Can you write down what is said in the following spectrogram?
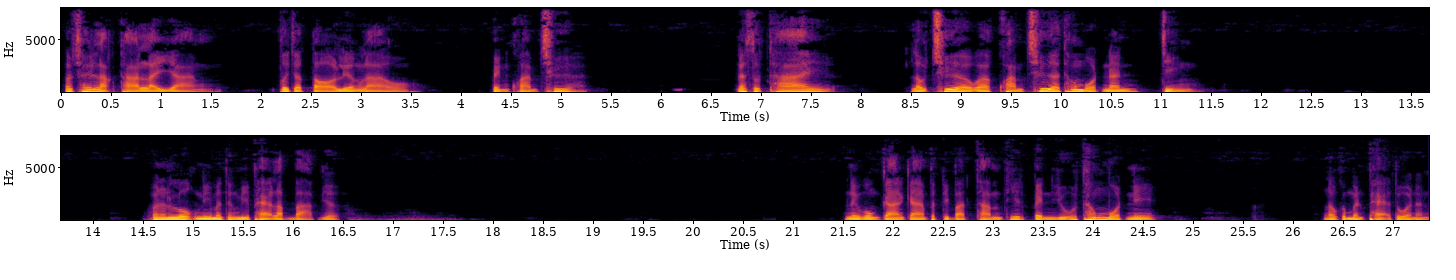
เราใช้หลักฐานหลายอย่าง เพื่อจะต่อเรื่องราวเป็นความเชื่อ และสุดท้ายเราเชื่อว่าความเชื่อทั้งหมดนั้นจริง เพราะนั้นโลกนี้มันถึงมีแพ้รับบาปเยอะ ในวงการการปฏิบัติธรรมที่เป็นอยู่ทั้งหมดนี้ เราก็เหมือนแพะตัวนั้น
